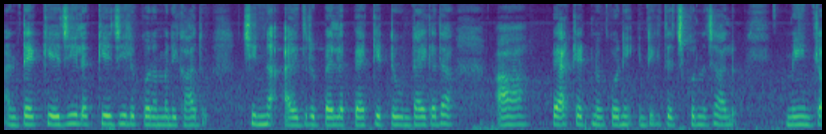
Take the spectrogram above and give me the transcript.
అంటే కేజీల కేజీలు కొనమని కాదు. చిన్న ఐదు రూపాయల ప్యాకెట్ ఉంటాయి కదా. ఆ ప్యాకెట్ను కొని ఇంటికి తెచ్చుకున్న చాలు. మీ ఇంట్లో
